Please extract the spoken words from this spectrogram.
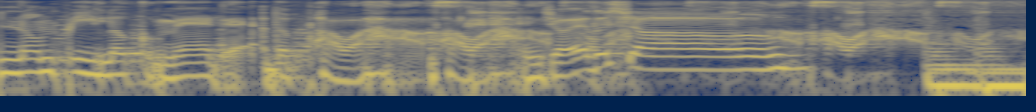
Nompilo Gumede, the Powerhouse. Powerhouse. Enjoy the show. Powerhouse.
